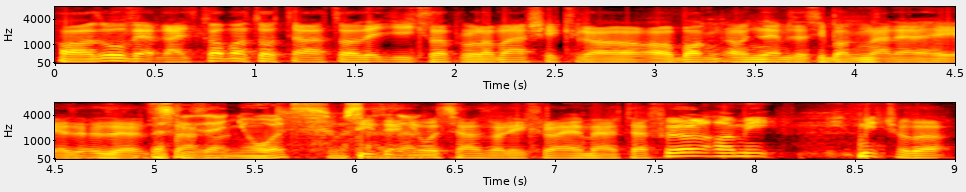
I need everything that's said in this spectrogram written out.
az overnight kamatot, tehát az egyik napról a másikra a, bank, a Nemzeti Banknál elhelyezett 18, 18 százalékra emelte föl, ami micsoda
